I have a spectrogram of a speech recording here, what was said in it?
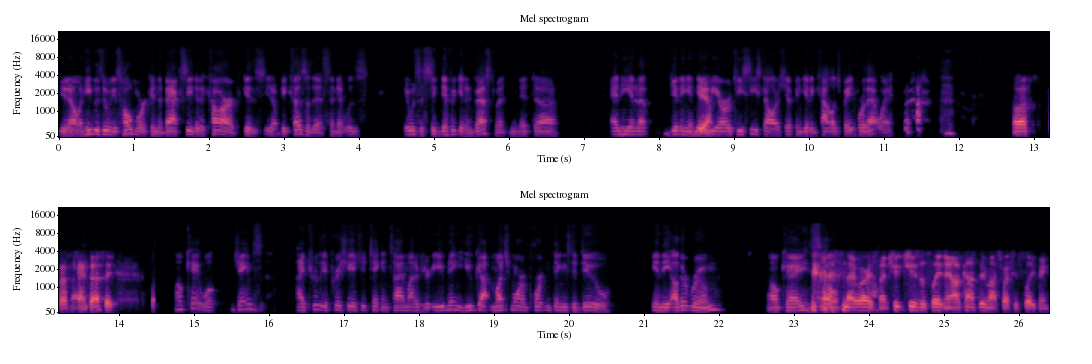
you know and he was doing his homework in the back seat of the car because you know because of this and it was it was a significant investment and it uh and he ended up getting a Yeah. navy rotc scholarship and getting college paid for that way Oh, that's, that's Yeah. fantastic. okay well james i truly appreciate you taking time out of your evening you've got much more important things to do in the other room okay so no worries, man. She, she's asleep now. I can't do much while she's sleeping.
